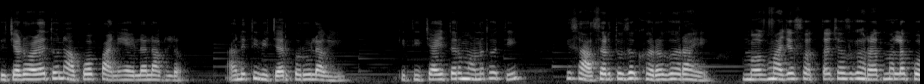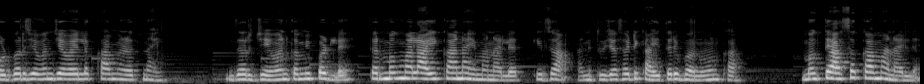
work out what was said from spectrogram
तिच्या डोळ्यातून आपोआप पाणी यायला लागलं आणि ती विचार करू लागली की तिची आई तर म्हणत होती की सासर तुझं खरं घर आहे. मग माझ्या स्वतःच्याच घरात मला पोटभर जेवण जेवायला का मिळत नाही? जर जेवण कमी पडले तर मग मला आई का नाही म्हणाल्यात की जा आणि तुझ्यासाठी काहीतरी बनवून खा. मग ते असं का म्हणाल्या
